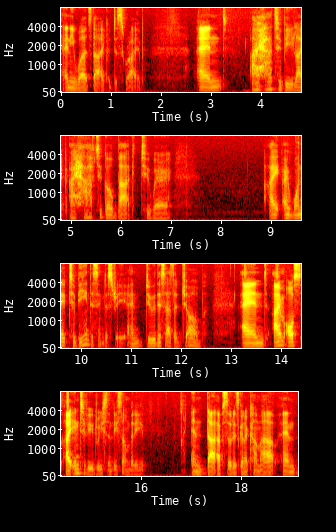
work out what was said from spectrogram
any words that I could describe. And I had to be like, I have to go back to where I I wanted to be in this industry and do this as a job. And I'm also I interviewed recently somebody and that episode is going to come out and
